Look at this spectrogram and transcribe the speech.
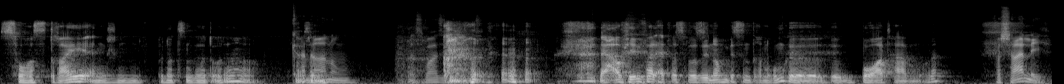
Source 3 Engine benutzen wird, oder? Keine also, Ahnung. Das weiß ich nicht. Na, auf jeden Fall etwas, wo sie noch ein bisschen dran rumgebohrt haben, oder? Wahrscheinlich.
